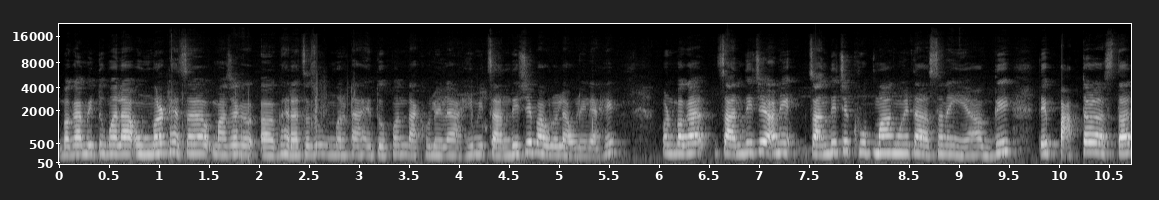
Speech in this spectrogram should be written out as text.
बघा मी तुम्हाला उंबरठ्याचा माझ्या घराचा जो उंबरठा आहे तो पण दाखवलेला आहे. मी चांदीचे पावलं लावलेले आहे. पण बघा चांदीचे आणि चांदीचे खूप महाग मिळतात असं नाही आहे अगदी ते पातळ असतात.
